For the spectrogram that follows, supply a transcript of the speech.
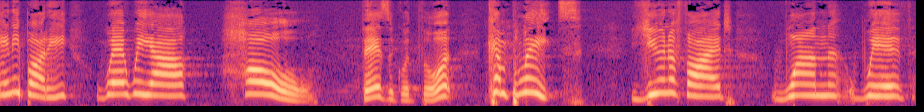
anybody where we are whole. There's a good thought. Complete, unified, one with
